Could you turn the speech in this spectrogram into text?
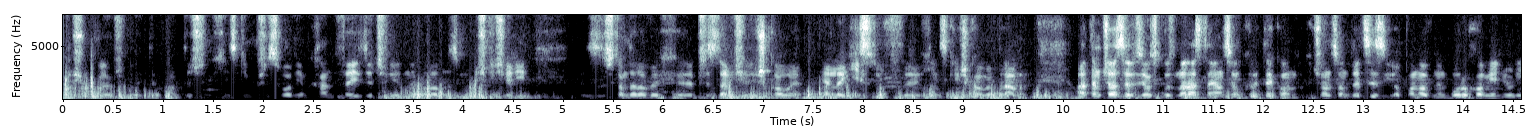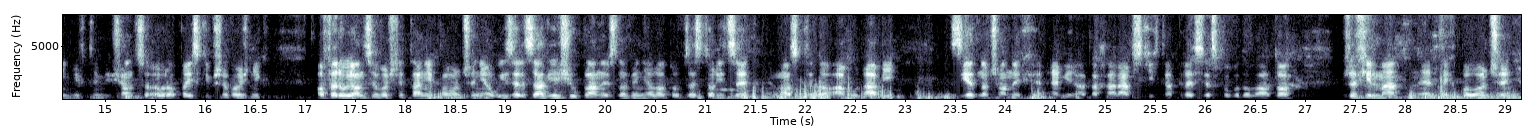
posiłkując się tym antycznym chińskim przysłowiem Han Feizy, czyli jednego z myślicieli sztandarowych e, przedstawicieli szkoły legistów e, chińskiej szkoły prawa. A tymczasem w związku z narastającą krytyką dotyczącą decyzji o ponownym uruchomieniu linii w tym miesiącu, europejski przewoźnik oferujący właśnie tanie połączenia Wizz zawiesił plany wznowienia lotów ze stolicy Moskwy do Abu Dhabi w Zjednoczonych Emiratach Arabskich. Ta presja spowodowała to, że firma e, tych połączeń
